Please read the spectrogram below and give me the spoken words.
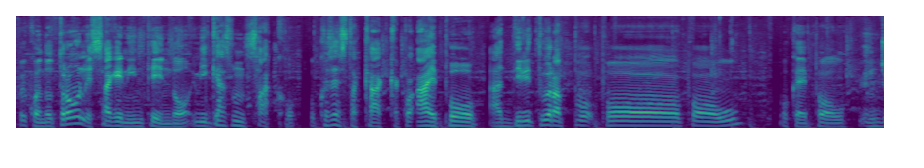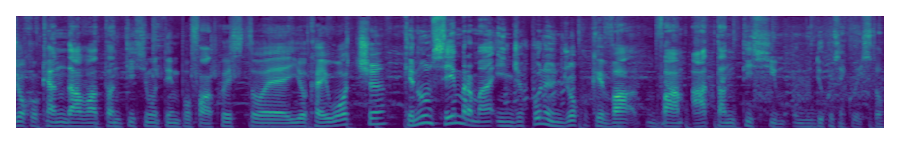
Poi quando trovo le saghe Nintendo mi gaso un sacco. Cos'è sta cacca qua? Ah, è Po. Addirittura Po... Po... Po... Ok, Pou, un gioco che andava tantissimo tempo fa. Questo è Yokai Watch, che non sembra, ma in Giappone è un gioco che va, va a tantissimo. Oh mio Dio, cos'è questo?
